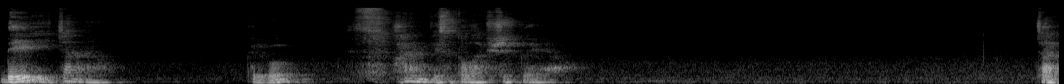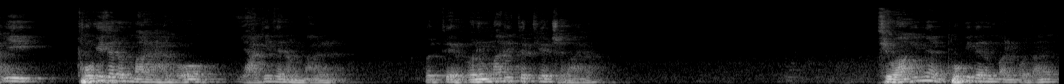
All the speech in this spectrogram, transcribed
내일이 있잖아요. 그리고 하나님께서 도와주실 거예요. 자, 이 독이 되는 말하고 약이 되는 말, 어때요? 어느 말이 듣기에 좋아요? 기왕이면 독이 되는 말보다는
